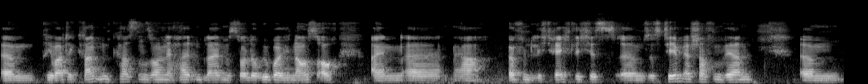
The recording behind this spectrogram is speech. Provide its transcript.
Ähm, private Krankenkassen sollen erhalten bleiben. Es soll darüber hinaus auch ein äh, ja, öffentlich-rechtliches ähm, System erschaffen werden. Ähm,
